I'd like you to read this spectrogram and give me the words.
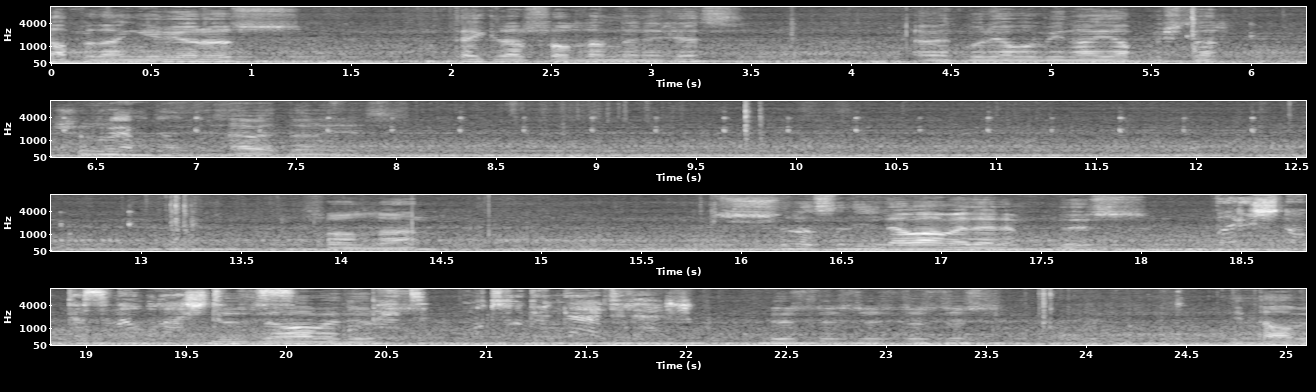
kapıdan giriyoruz. Tekrar soldan döneceğiz. Evet buraya bu binayı yapmışlar. Şurada. Buraya mı döneceğiz? Evet döneceğiz. Soldan. Şurası değil. Devam edelim. Düz. Varış noktasına ulaştınız. Düz devam ediyoruz. Opet, mutlu günler diler. Düz düz düz düz düz. Git abi.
